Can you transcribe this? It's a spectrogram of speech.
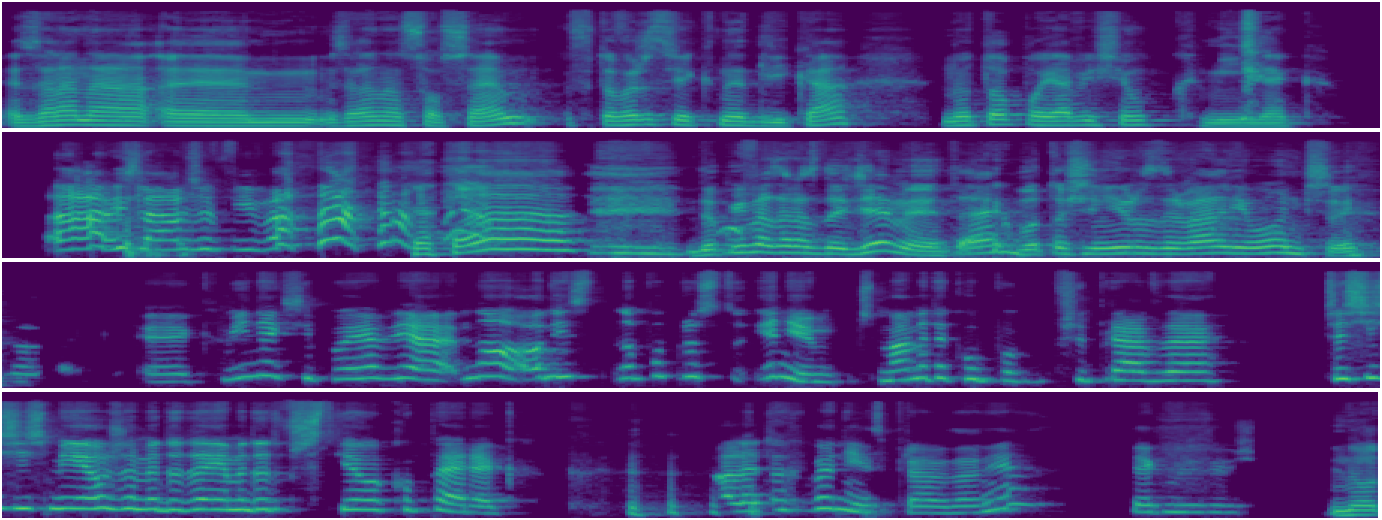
zalana, um, zalana sosem w towarzystwie knedlika, no to pojawi się kminek. A, myślałam, że piwa. Do piwa zaraz dojdziemy, tak? Bo to się nierozerwalnie łączy. No tak. E, kminek się pojawia, no on jest, no po prostu, ja nie wiem, czy mamy taką przyprawę, Czesi się śmieją, że my dodajemy do wszystkiego koperek, ale to chyba nie jest prawda, nie? Jak myślisz? No,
